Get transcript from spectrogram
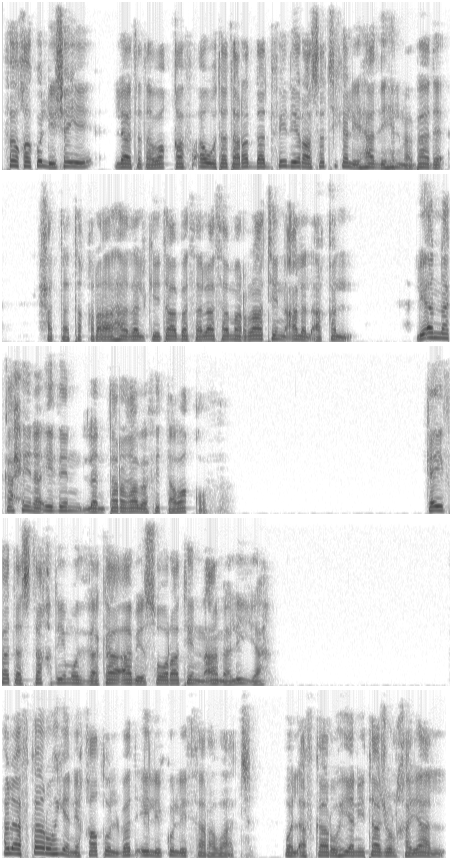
فوق كل شيء لا تتوقف أو تتردد في دراستك لهذه المبادئ. حتى تقرأ هذا الكتاب ثلاث مرات على الأقل، لأنك حينئذ لن ترغب في التوقف. كيف تستخدم الذكاء بصورة عملية؟ الأفكار هي نقاط البدء لكل الثروات، والأفكار هي نتاج الخيال،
